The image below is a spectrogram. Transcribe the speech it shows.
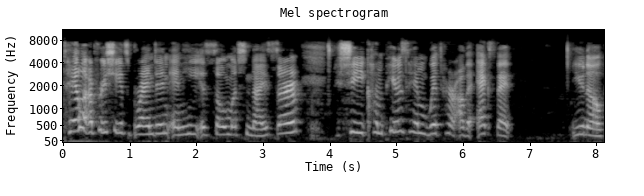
Taylor appreciates Brandon, and he is so much nicer. She compares him with her other ex that you know,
